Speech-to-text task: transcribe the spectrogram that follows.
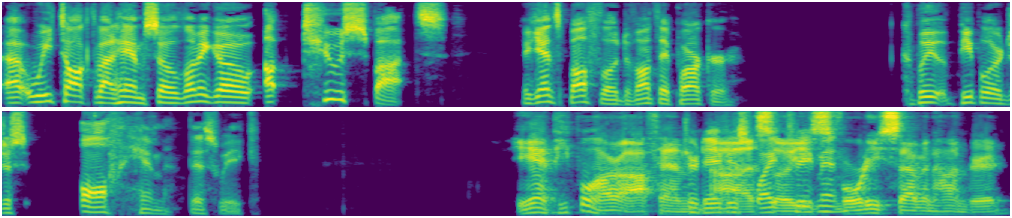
uh, we talked about him. So let me go up two spots against Buffalo. DeVante Parker. Completely, people are just off him this week. Yeah, people are off him. Uh, so he's forty seven hundred.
